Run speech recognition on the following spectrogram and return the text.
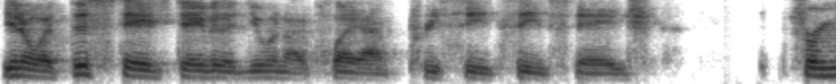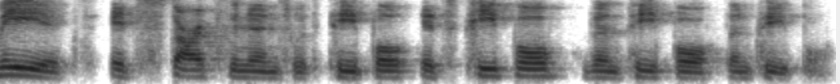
you know, at this stage, David, that you and I play at pre-seed seed stage, for me, it's it starts and ends with people. It's people, then people, then people.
